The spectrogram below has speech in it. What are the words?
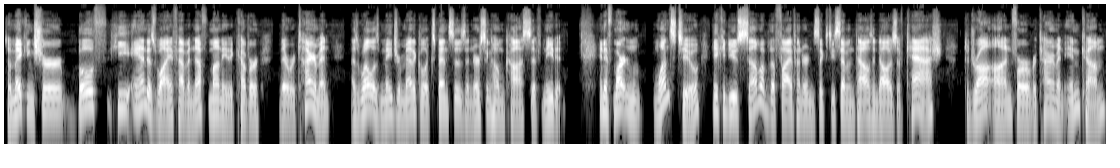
So, making sure both he and his wife have enough money to cover their retirement, as well as major medical expenses and nursing home costs if needed. And if Martin wants to, he could use some of the $567,000 of cash to draw on for retirement income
